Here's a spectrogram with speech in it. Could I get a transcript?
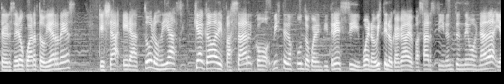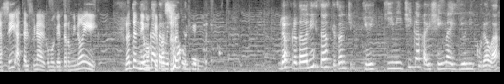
tercer o cuarto viernes, que ya era todos los días, ¿qué acaba de pasar? Como, ¿viste 2.43? Sí, bueno, ¿viste lo que acaba de pasar? Sí, no entendemos nada, y así hasta el final, como que terminó y no entendimos qué pasó. Los protagonistas, que son Kimichika Haishima y Yuni Kuroba,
